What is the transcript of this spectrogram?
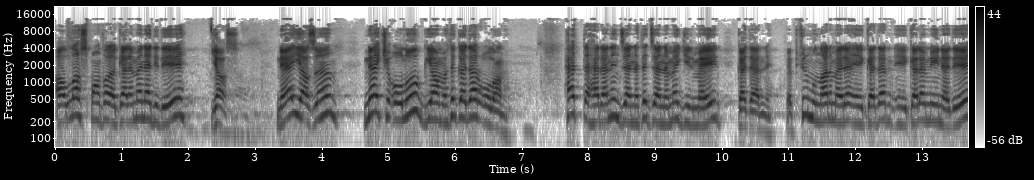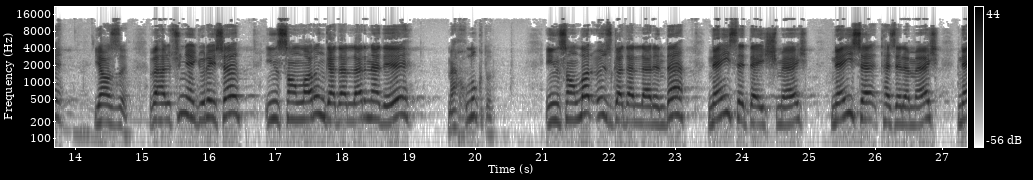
Allah subhanətələ qələmə nə dedi? Yaz. Nəyə yazım? Nə ki olub qiyamətə qədər olanı hətta hərənin cənnətə cənnəmə girməyin qədərini. Və bütün bunları mələ, e, qədər, e, qələm neynədir? Yazdı. Və həlüçüniyə görə isə insanların qədərləri nədir? Məxluqdur. İnsanlar öz qədərlərində nə isə dəyişmək, nə isə təzələmək, nə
